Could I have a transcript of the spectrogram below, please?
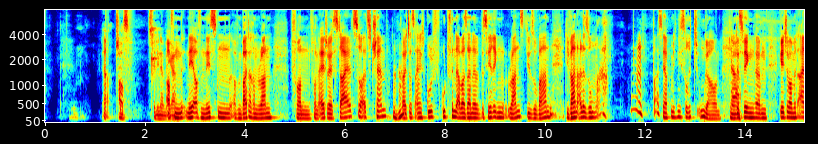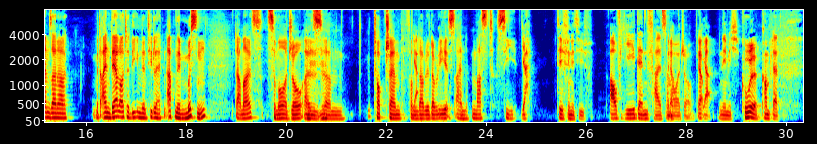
ja, tschüss. auf Selena Vega. Auf den, nee, auf den nächsten, auf den weiteren Run von, von AJ Styles so als Champ, Mhm. weil ich das eigentlich gut, gut finde, aber seine bisherigen Runs, die so waren, die waren alle so, ah, hm, weiß nicht, hat mich nicht so richtig umgehauen. Ja. Deswegen ähm, gehe ich aber mit einem seiner, mit einem der Leute, die ihm den Titel hätten abnehmen müssen, damals, Samoa Joe als ähm, Top-Champ von Mhm. Ja. WWE ist ein Must-See. ja, definitiv. Auf jeden Fall Samoa Ja. Joe. Ja. ja nehme ich. Cool. Komplett.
